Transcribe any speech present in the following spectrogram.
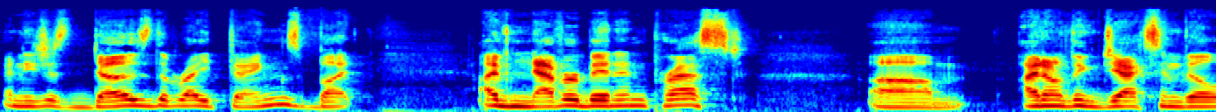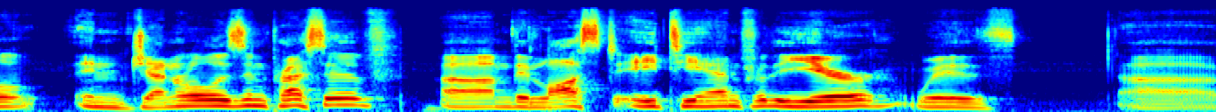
and he just does the right things, but I've never been impressed. Um, I don't think Jacksonville in general is impressive. Um, they lost ATN for the year with uh,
